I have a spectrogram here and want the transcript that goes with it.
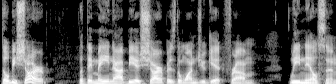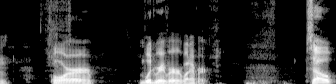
they'll be sharp, but they may not be as sharp as the ones you get from Lie-Nielsen or WoodRiver or whatever. So,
